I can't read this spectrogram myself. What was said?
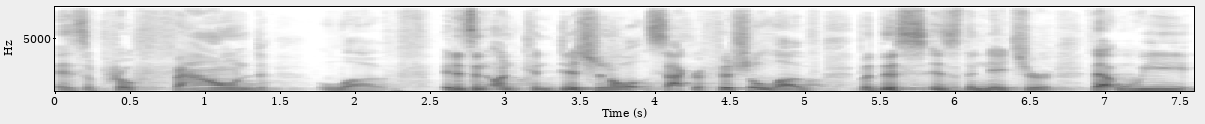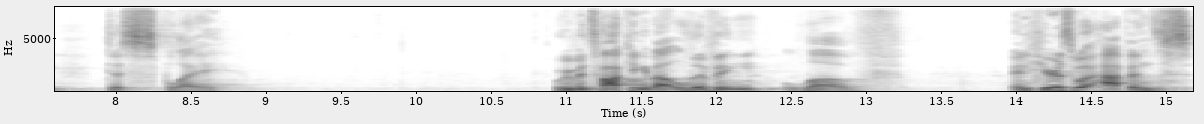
It is a profound love. It is an unconditional, sacrificial love, but this is the nature that we display. We've been talking about living love And here's what happens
